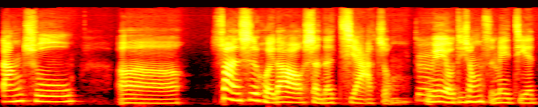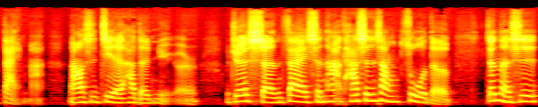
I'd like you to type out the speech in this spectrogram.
当初呃。算是回到神的家中，因为有弟兄姊妹接待嘛，然后是借了他的女儿。我觉得神在身他他身上做的，真的是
